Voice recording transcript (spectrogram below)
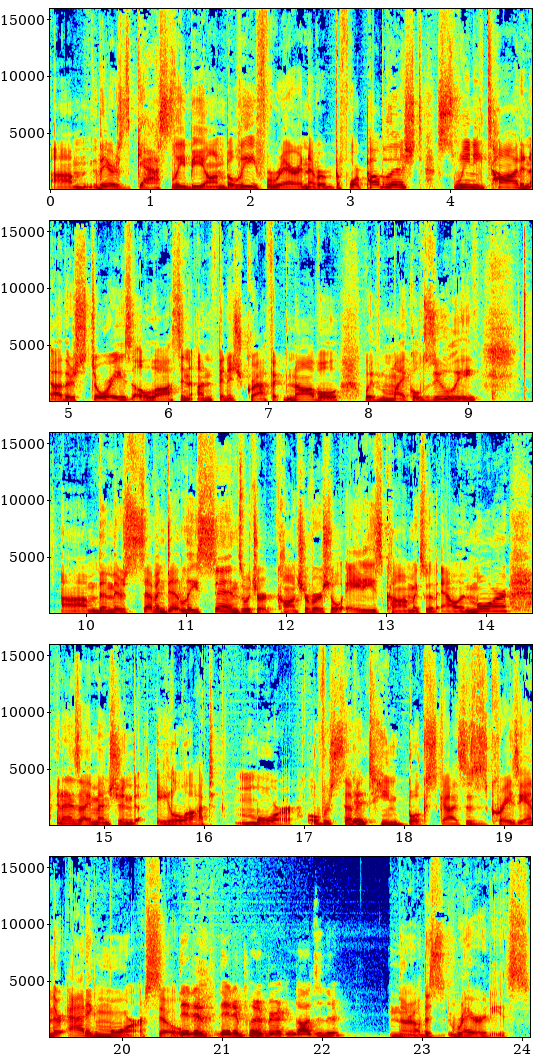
Um, there's Ghastly Beyond Belief, rare and never before published, Sweeney Todd and Other Stories, a lost and unfinished graphic novel with Michael Zulli. Um, then there's Seven Deadly Sins, which are controversial 80s comics with Alan Moore. And as I mentioned, a lot more. Over 17 books, guys. This is crazy. And they're adding more. So, They didn't they didn't put American Gods in there? no, no, this is rarities.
